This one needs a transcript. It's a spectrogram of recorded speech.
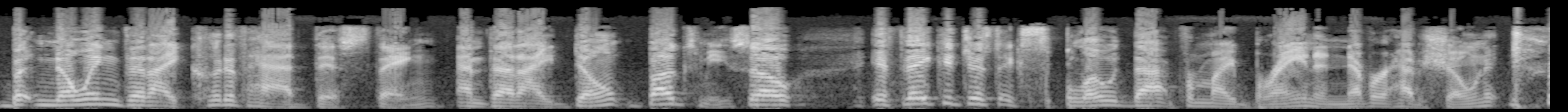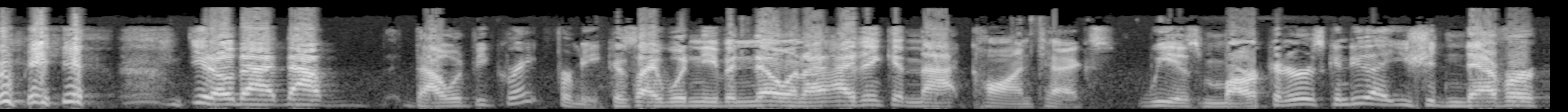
but knowing that I could have had this thing and that I don't bugs me. So if they could just explode that from my brain and never have shown it to me, you know, that, that, that would be great for me because I wouldn't even know. And I, I, think in that context, we as marketers can do that. You should never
